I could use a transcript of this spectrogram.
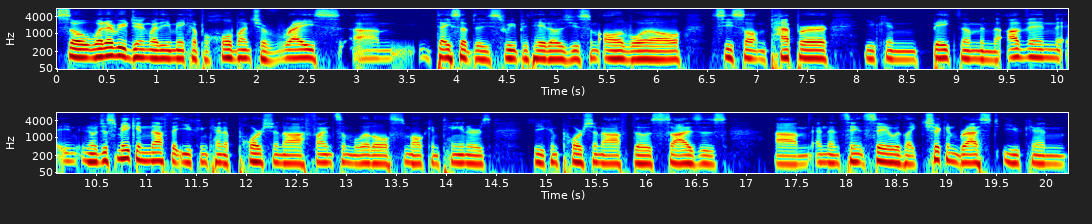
so whatever you're doing, whether you make up a whole bunch of rice, um, dice up the sweet potatoes, use some olive oil, sea salt and pepper. You can bake them in the oven. You know, just make enough that you can kind of portion off. Find some little small containers so you can portion off those sizes. Um, and then say, say with like chicken breast, you can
